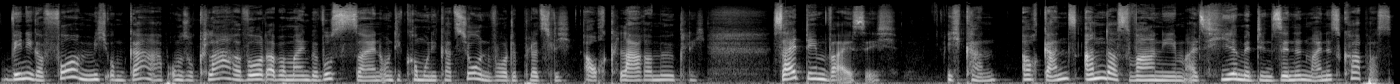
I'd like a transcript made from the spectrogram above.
weniger Form mich umgab, umso klarer wurde aber mein Bewusstsein und die Kommunikation wurde plötzlich auch klarer möglich. Seitdem weiß ich, ich kann auch ganz anders wahrnehmen als hier mit den Sinnen meines Körpers.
